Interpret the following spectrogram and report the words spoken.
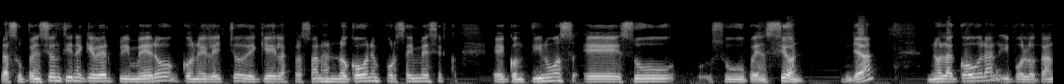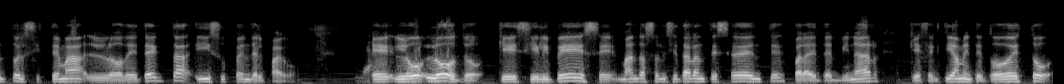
La suspensión tiene que ver primero con el hecho de que las personas no cobren por seis meses eh, continuos eh, su, pensión, ¿ya? No la cobran y por lo tanto el sistema lo detecta y suspende el pago. Eh, lo, lo, otro, que si el IPS manda a solicitar antecedentes para determinar que efectivamente todo esto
